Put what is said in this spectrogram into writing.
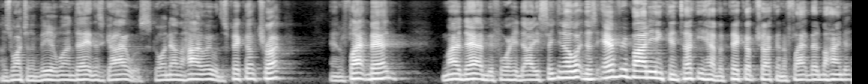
I was watching a video one day, and this guy was going down the highway with his pickup truck and a flatbed. My dad, before he died, he said, You know what? Does everybody in Kentucky have a pickup truck and a flatbed behind it?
